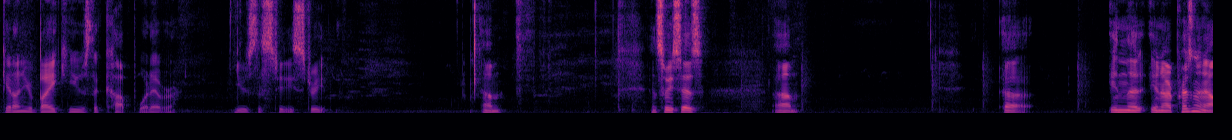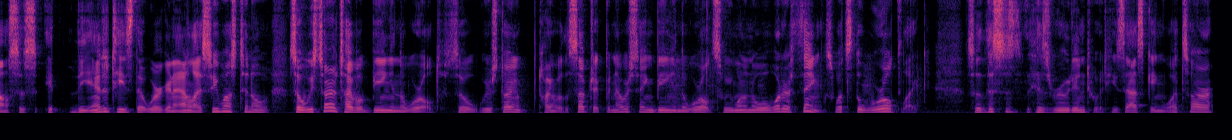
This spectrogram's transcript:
get on your bike, use the cup, whatever, use the city street. Um, and so he says, um, uh, in the in our present analysis, it, the entities that we're going to analyze. So he wants to know. So we started talking about being in the world. So we are starting talking about the subject, but now we're saying being in the world. So we want to know well, what are things? What's the world like? So this is his route into it. He's asking, what's our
